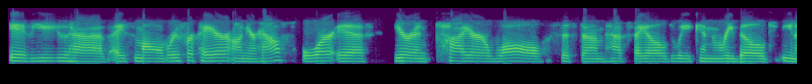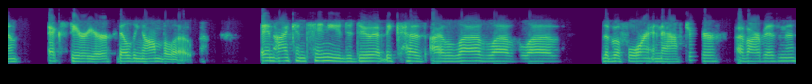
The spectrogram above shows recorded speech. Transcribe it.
if you have a small roof repair on your house or if your entire wall system has failed, we can rebuild, you know, exterior building envelope. And I continue to do it because I love, love, love the before and after of our business,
